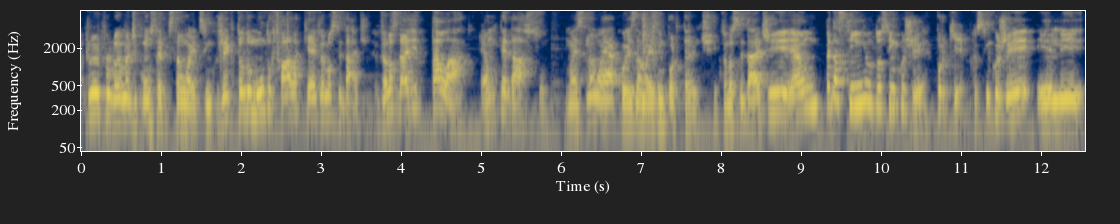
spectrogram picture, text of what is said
primeiro problema de concepção aí do 5G é que todo mundo fala que é velocidade. Velocidade tá lá, é um pedaço, mas não é a coisa mais importante. Velocidade é um pedacinho do 5G. Por quê? Porque o 5G ele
